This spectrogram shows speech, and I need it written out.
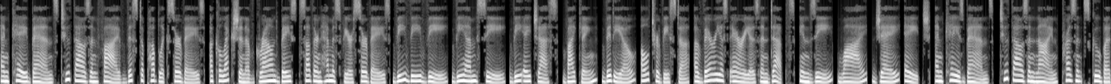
and K bands 2005 Vista Public Surveys, a collection of ground-based Southern Hemisphere surveys VVV, VMC, VHS, Viking, Video, Ultravista, of various areas and depths, in Z, Y, J, H, and K's bands, 2009 present Scuba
